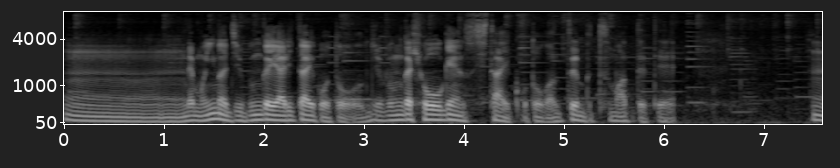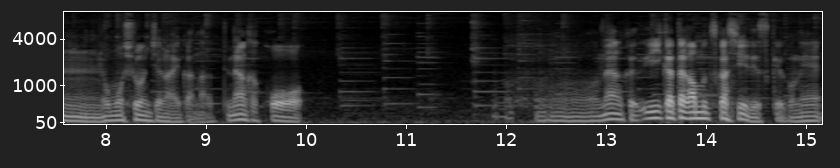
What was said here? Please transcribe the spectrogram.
うーん、でも今自分がやりたいことを、自分が表現したいことが全部詰まってて、うん、面白いんじゃないかなって、なんかこう、うんなんか言い方が難しいですけどね。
